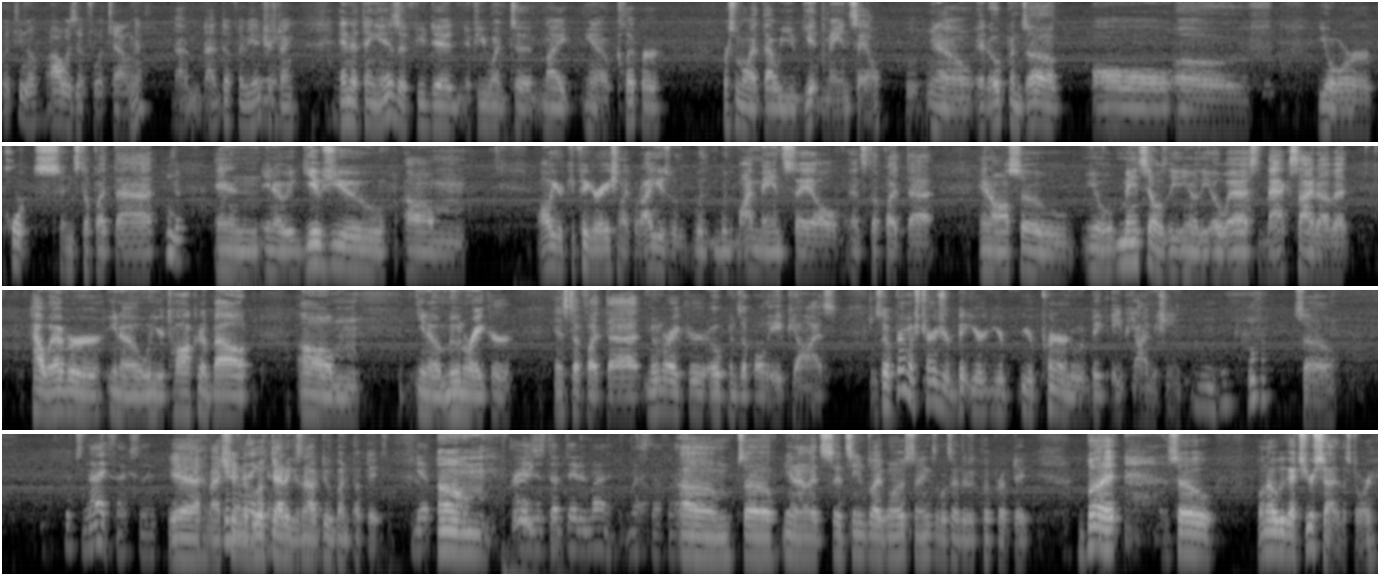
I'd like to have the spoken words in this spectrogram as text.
But you know, always up for a challenge. Yeah, that'd, that'd definitely be interesting. And the thing is, if you did, if you went to like you know Klipper or something like that, where you get mainsail, sale, Mhm. you know, it opens up all of your ports and stuff like that. Okay. And you know, it gives you um, all your configuration, like what I use with, with, with my mainsail and stuff like that. And also, you know, mainsail is the you know the OS the backside of it. However, you know, when you're talking about um, you know, Moonraker and stuff like that, Moonraker opens up all the APIs. So it pretty much turns your bit your, your your printer into a big API machine. Mm-hmm. So Which is nice, actually. yeah, and I Get shouldn't have looked at it because now I do a bunch of updates. Yep. Um, I just updated my my stuff. Now. Um, so you know, it's it seems like one of those things. It looks like there's a Klipper update, but so well, now we got your side of the story.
